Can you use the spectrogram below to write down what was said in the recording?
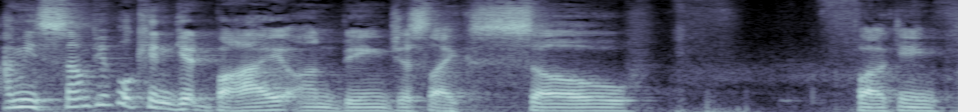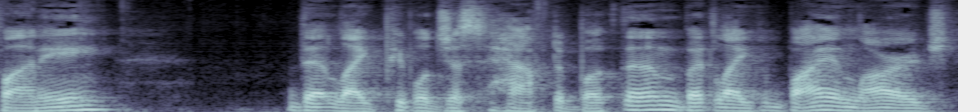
i mean some people can get by on being just like so fucking funny that like people just have to book them but like by and large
